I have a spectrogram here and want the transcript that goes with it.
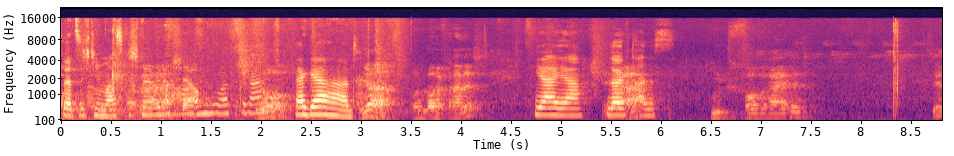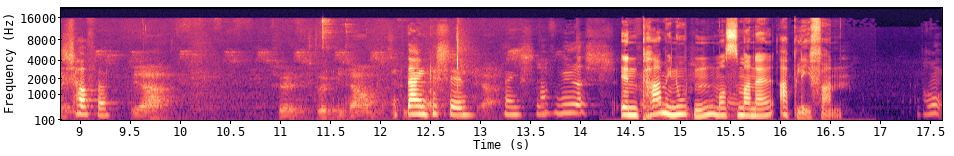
Setze ich die Maske schnell wieder. Hast du auch eine Maske dran? So, Herr Gerhard. ja, und läuft alles? Ja, ja, läuft alles. Gut vorbereitet? Sehr Ich gut. hoffe. Ja, schön. Ich drücke die Daumen. Dankeschön. Dankeschön. In ein paar Minuten muss Manel abliefern. Warum?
